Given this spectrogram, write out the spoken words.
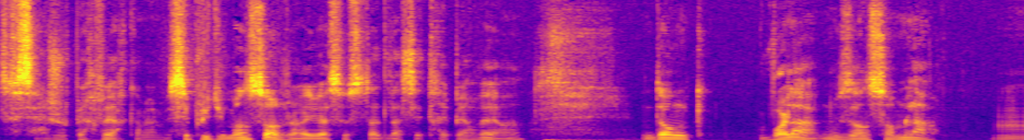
Parce que c'est un jeu pervers quand même. C'est plus du mensonge. J'arrive à ce stade-là, c'est très pervers. Hein. Donc voilà, nous en sommes là. Hmm.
